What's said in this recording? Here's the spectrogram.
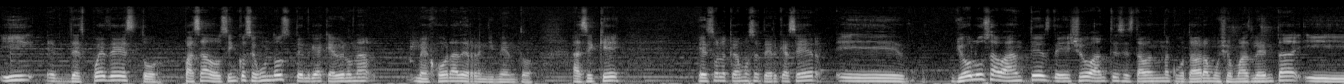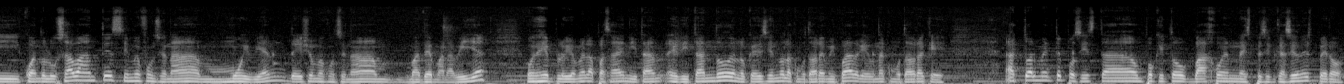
y eh, después de esto, pasados 5 segundos, tendría que haber una mejora de rendimiento. Así que eso es lo que vamos a tener que hacer. Eh, yo lo usaba antes, de hecho antes estaba en una computadora mucho más lenta y cuando lo usaba antes sí me funcionaba muy bien, de hecho me funcionaba más de maravilla. Un ejemplo, yo me la pasaba editando en lo que es siendo la computadora de mi padre, una computadora que actualmente pues sí está un poquito bajo en especificaciones, pero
